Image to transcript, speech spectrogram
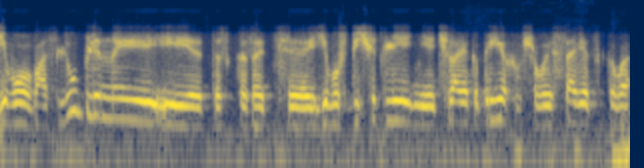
его возлюбленный, и, так сказать, его впечатление человека, приехавшего из Советского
